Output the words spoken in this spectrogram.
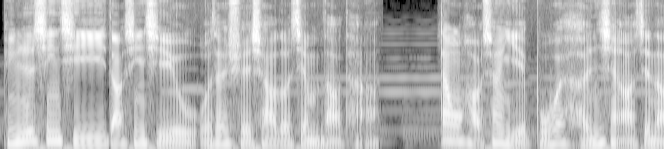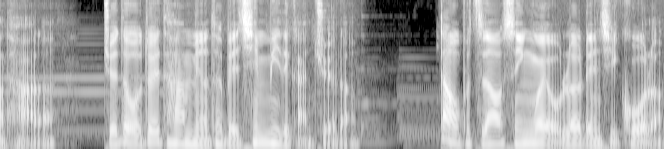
平日星期一到星期五，我在学校都见不到他，但我好像也不会很想要见到他了，觉得我对他没有特别亲密的感觉了。但我不知道是因为我热恋期过了，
